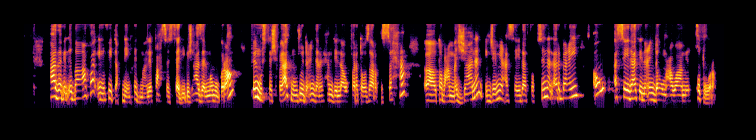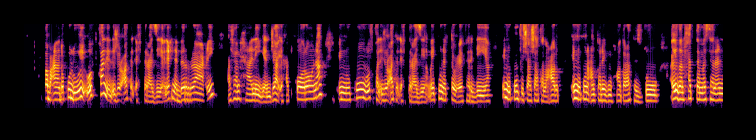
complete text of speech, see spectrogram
هذا بالإضافة إنه في تقديم خدمة لفحص الثدي بجهاز الموموجرام في المستشفيات موجودة عندنا الحمد لله وفرتها وزارة الصحة آه، طبعا مجانا لجميع السيدات فوق سن الأربعين أو السيدات اللي عندهم عوامل خطورة. طبعا هذا كله وفقا للإجراءات الاحترازية. يعني إحنا بنراعي عشان حاليا جائحة كورونا إنه يكون وفق الاجراءات الاحترازية. ما يكون التوعية فردية إنه يكون في شاشات العرض إنه يكون عن طريق محاضرات الزوم. أيضا حتى مثلا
